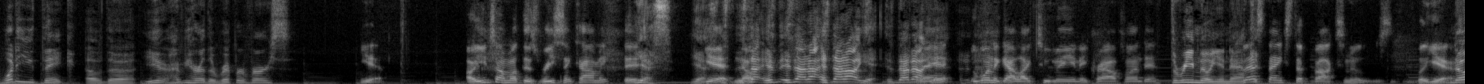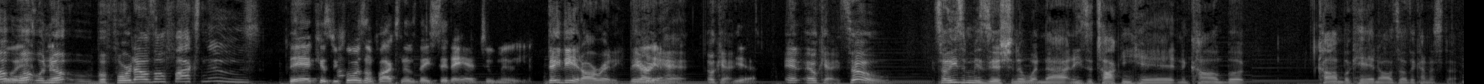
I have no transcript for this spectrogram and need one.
what do you think of the? You have you heard the Rippaverse? Yeah. Are you talking about this recent comic? That, Yes, yes. Yeah, it's, it's no. not. It's, it's not out. It's not out yet. It's not out Man, yet. the one that got like two million in crowdfunding. Three million now. That's thanks to Fox News. But yeah, no, what, no. Before that was on Fox News. Yeah, because before it was on Fox News, they said they had two million. They did already. They already Yeah. had. Okay. Yeah. And okay, so so he's a musician and whatnot, and he's a talking head and a comic book comic book head and all this other kind of stuff.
